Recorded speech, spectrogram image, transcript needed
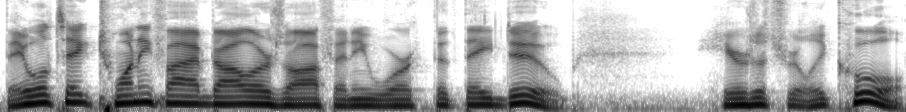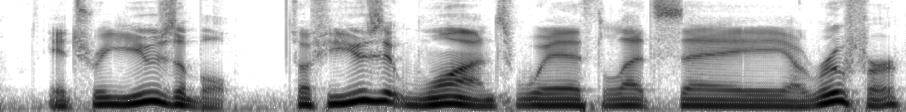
They will take $25 off any work that they do. Here's what's really cool it's reusable. So if you use it once with, let's say, a roofer,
